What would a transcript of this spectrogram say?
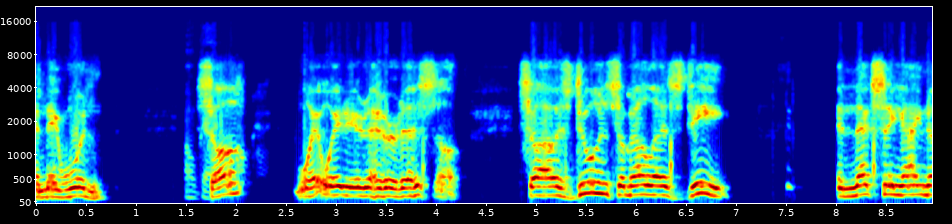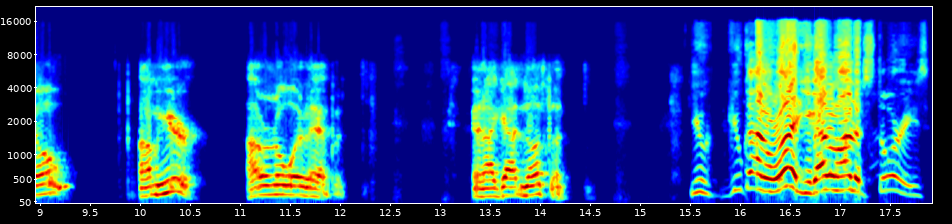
And they wouldn't. Okay. So wait, wait to hear this. So, so I was doing some LSD, and next thing I know, I'm here. I don't know what happened, and I got nothing. You you got a lot. You got a lot of stories,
